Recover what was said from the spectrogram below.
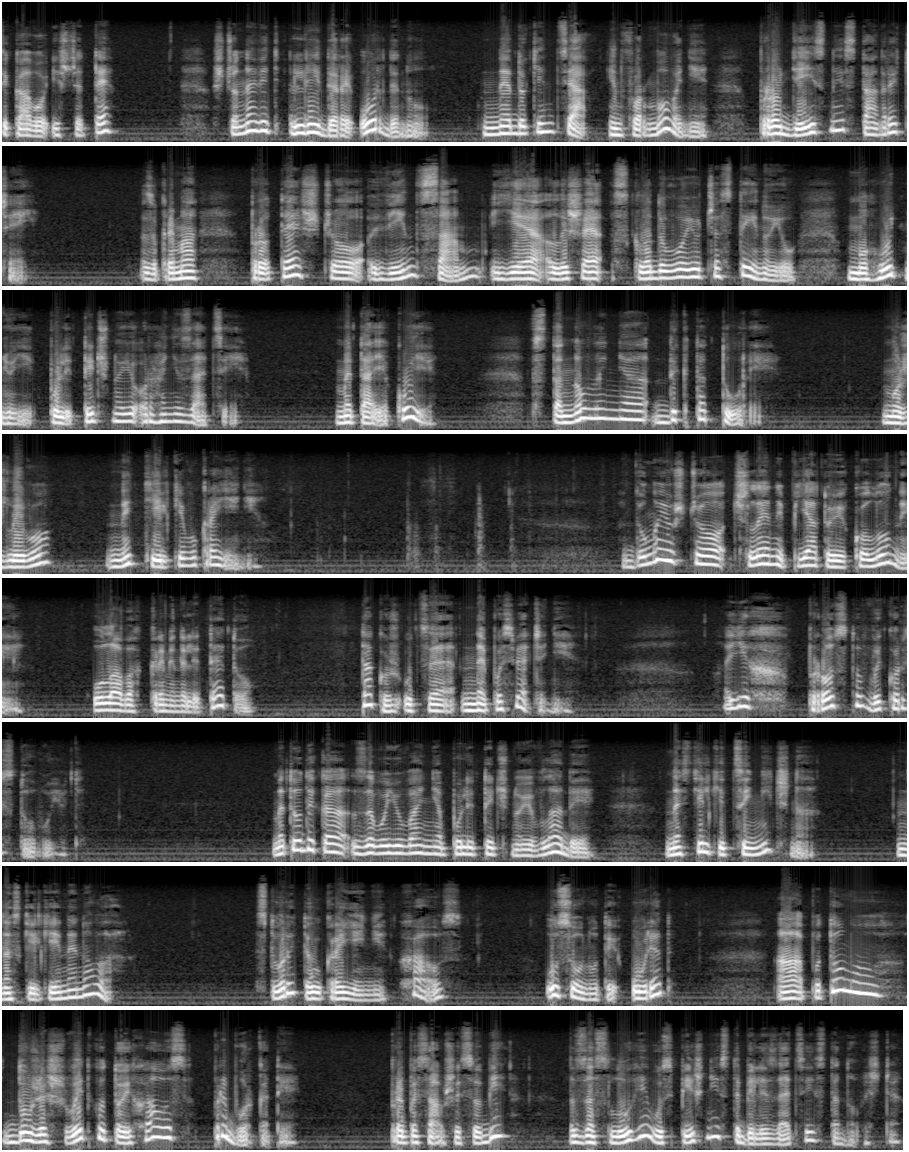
цікаво іще те, що навіть лідери ордену не до кінця інформовані про дійсний стан речей, зокрема, про те, що він сам є лише складовою частиною могутньої політичної організації, мета якої встановлення диктатури, можливо, не тільки в Україні. Думаю, що члени п'ятої колони у лавах криміналітету також у це не посвячені, їх просто використовують. Методика завоювання політичної влади настільки цинічна, наскільки й не нова. Створити Україні хаос, усунути уряд, а потому дуже швидко той хаос приборкати, приписавши собі заслуги в успішній стабілізації становища.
